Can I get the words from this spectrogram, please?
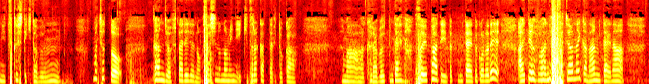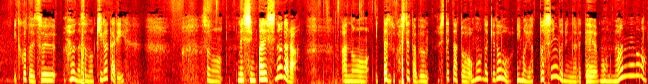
に尽くしてきた分、まあ、ちょっと、男女二人での差しの飲みに行きづらかったりとか、まあ、クラブみたいな、そういうパーティーみたいなところで、相手を不安にさせちゃわないかな、みたいな、行くことで、そういうふうな、その気がかり、その、ね、心配しながら、あの、行ったりとかしてた分、してたとは思うんだけど、今やっとシングルになれて、もう何の、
